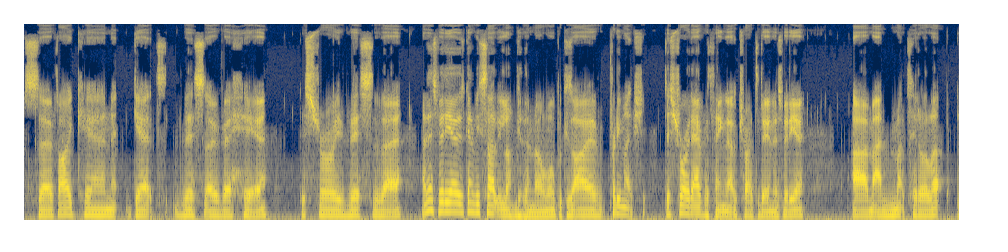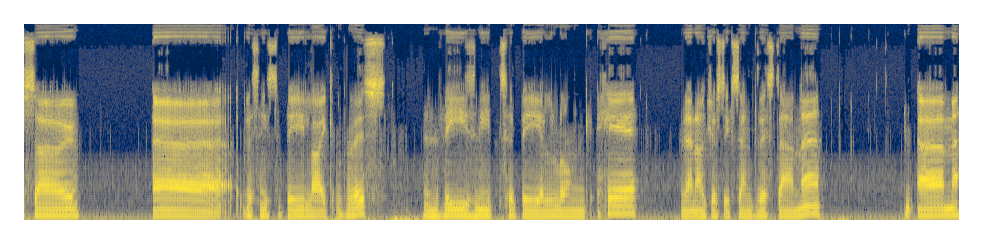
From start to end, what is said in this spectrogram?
So if I can get this over here, destroy this there, and this video is going to be slightly longer than normal because I've pretty much destroyed everything that I've tried to do in this video um, and mucked it all up. So uh, this needs to be like this, and these need to be along here, and then I'll just extend this down there. Um,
